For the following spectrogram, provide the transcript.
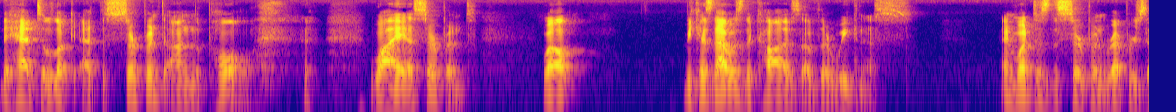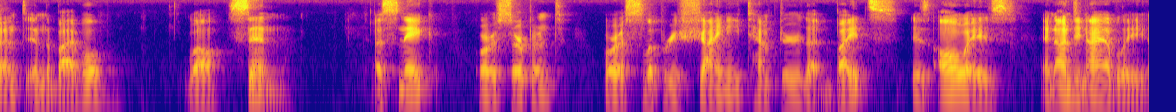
They had to look at the serpent on the pole. Why a serpent? Well, because that was the cause of their weakness. And what does the serpent represent in the Bible? Well, sin. A snake or a serpent or a slippery, shiny tempter that bites is always and undeniably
